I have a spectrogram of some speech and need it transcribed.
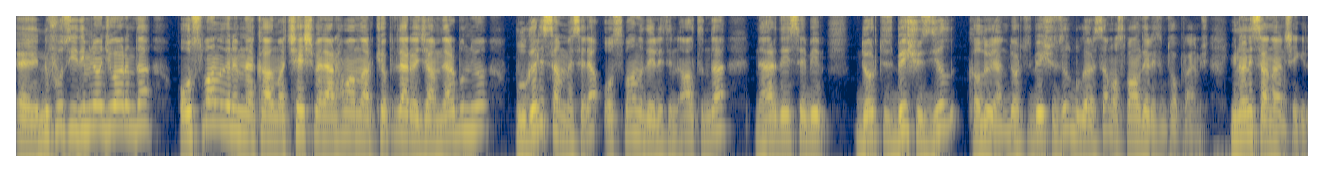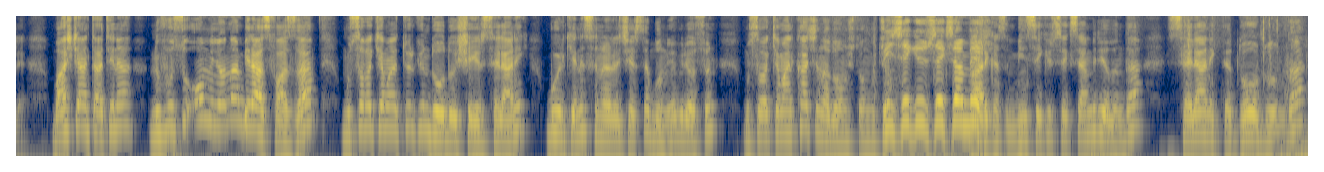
E, nüfusu 7 milyon civarında. Osmanlı döneminden kalma çeşmeler, hamamlar, köprüler ve camiler bulunuyor. Bulgaristan mesela Osmanlı Devleti'nin altında neredeyse bir 400-500 yıl kalıyor. Yani 400-500 yıl Bulgaristan Osmanlı Devleti'nin toprağıymış. Yunanistan aynı şekilde. Başkenti Atina nüfusu 10 milyondan biraz fazla. Mustafa Kemal Türk'ün doğduğu şehir Selanik bu ülkenin sınırları içerisinde bulunuyor biliyorsun. Mustafa Kemal kaç yılında doğmuş Tonguç'um? 1881. Harikasın. 1881 yılında Selanik'te doğduğunda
